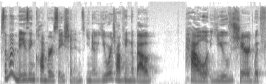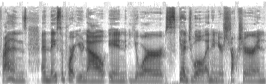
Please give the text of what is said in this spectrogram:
some amazing conversations. You know, you were talking about how you've shared with friends and they support you now in your schedule and in your structure and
